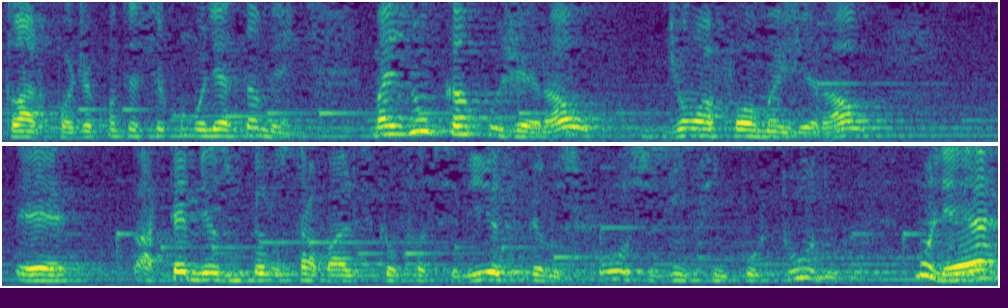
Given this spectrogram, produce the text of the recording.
claro, pode acontecer com mulher também. Mas num campo geral, de uma forma geral, é, até mesmo pelos trabalhos que eu facilito, pelos cursos, enfim, por tudo, mulher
